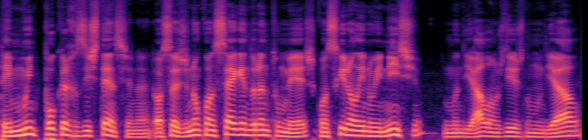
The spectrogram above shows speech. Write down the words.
Têm muito pouca resistência, né? ou seja, não conseguem durante o mês, conseguiram ali no início do Mundial, há uns dias do Mundial,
